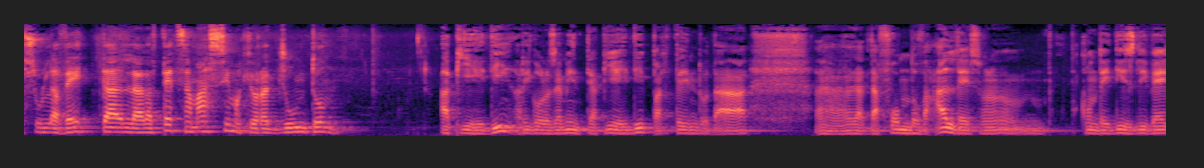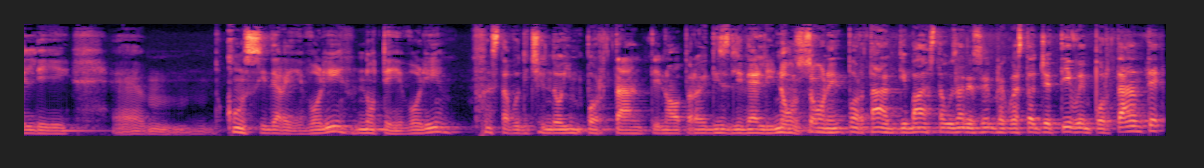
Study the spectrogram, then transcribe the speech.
sulla vetta, l'altezza massima che ho raggiunto a piedi, rigorosamente a piedi, partendo da, uh, da, da fondovalle, sono, con dei dislivelli eh, considerevoli, notevoli, stavo dicendo importanti, no, però i dislivelli non sono importanti, basta usare sempre questo aggettivo importante,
